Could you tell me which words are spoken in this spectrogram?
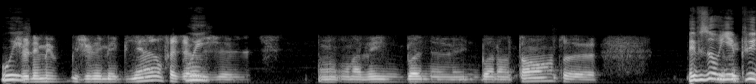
Oui. Je l'aimais, je l'aimais bien. Enfin, j'avais, Oui. je- on, on avait une bonne, une bonne entente. euh, Mais vous auriez pu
